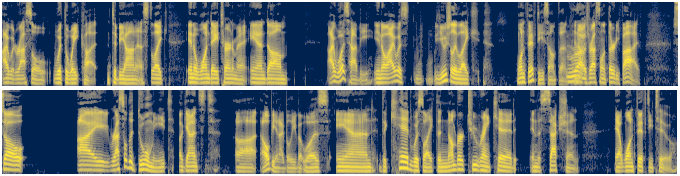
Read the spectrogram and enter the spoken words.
I would wrestle with the weight cut, to be honest, like in a one day tournament. And um, I was heavy. You know, I was usually like 150 something. And Right. I was wrestling 35. So I wrestled a dual meet against uh, Albion, I believe it was. And the kid was like the number two ranked kid in the section at 152.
